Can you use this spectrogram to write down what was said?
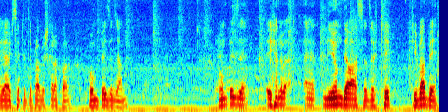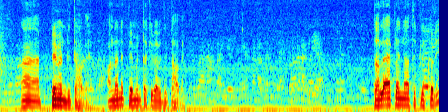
এই ওয়েবসাইটটিতে প্রবেশ করার পর হোম পেজে যান। হোম পেজে এখানে নিয়ম দেওয়া আছে যে ঠিক কীভাবে পেমেন্ট দিতে হবে। অনলাইনে পেমেন্টটা কীভাবে দিতে হবে। তাহলে অ্যাপ্লাই নাওতে ক্লিক করি।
